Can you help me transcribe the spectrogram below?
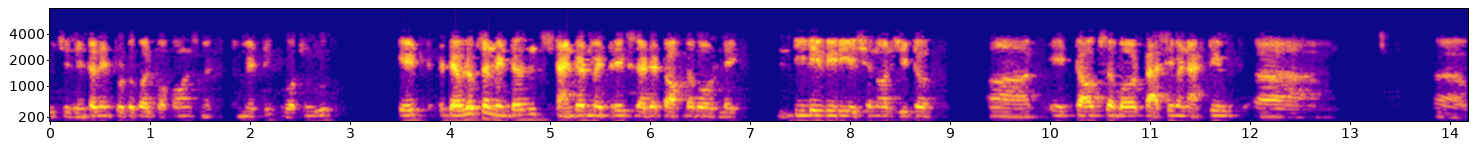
which is Internet Protocol Performance Metric working group. It develops and maintains standard metrics that are talked about like delay variation or jitter uh, it talks about passive and active. Um, uh,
